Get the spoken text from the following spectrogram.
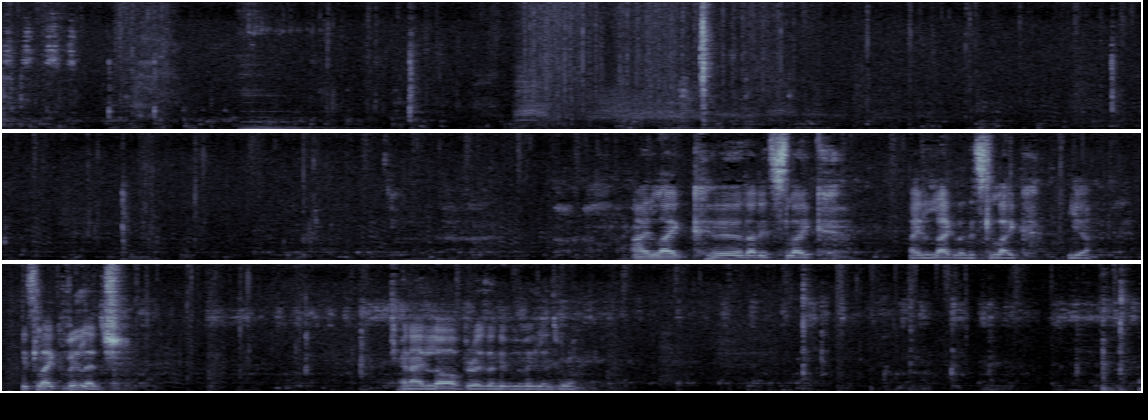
Like uh, that it's like. I like that it's like. Yeah. It's like Village. And I love Resident Evil Village, bro.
